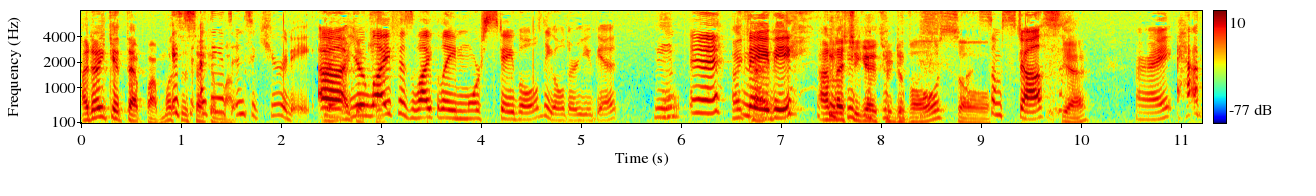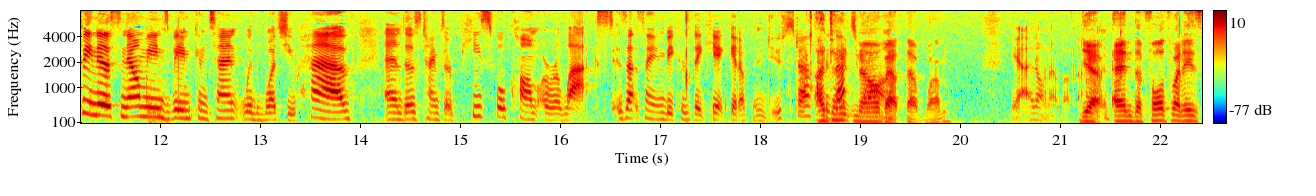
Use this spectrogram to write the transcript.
I don't get that one. What's It's, the second one? I think one? it's insecurity. Yeah, uh, your you. life is likely more stable the older you get. Mm, Eh, Okay. maybe. Unless you go through divorce or. Some stuff. yeah. All right. Happiness now means being content with what you have, and those times are peaceful, calm, or relaxed. Is that saying because they can't get up and do stuff? I don't know wrong. about that one. Yeah, I don't know about that. Yeah, one. Yeah, and the fourth one is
